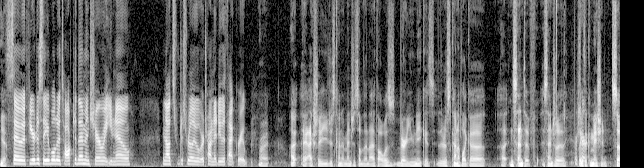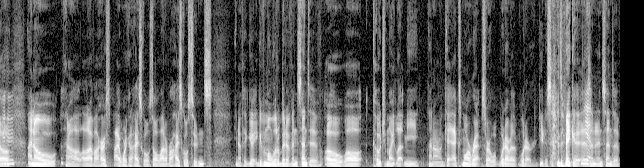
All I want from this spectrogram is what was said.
Yeah. so if you're just able to talk to them and share what you know and that's just really what we're trying to do with that group Right. I, I actually, you just kind of mentioned something that I thought was very unique. Is there's kind of like a, incentive essentially, For like sure. the commission. So mm-hmm. I know, you know, a lot of our high, I work at a high school, so a lot of our high school students, you know, if you give them a little bit of incentive, oh well, coach might let me, I don't know, get X more reps or whatever, whatever you decide to make it as an incentive,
